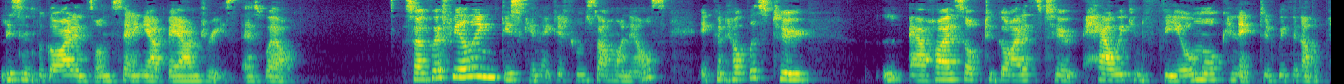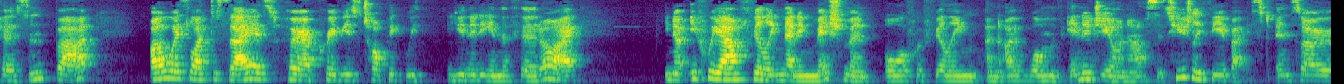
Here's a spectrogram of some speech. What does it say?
listen for guidance on setting our boundaries as well. So, if we're feeling disconnected from someone else, it can help us to our higher self to guide us to how we can feel more connected with another person. But I always like to say, as per our previous topic with unity in the third eye, you know, if we are feeling that enmeshment or if we're feeling an overwhelm of energy on us, it's usually fear based. And so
